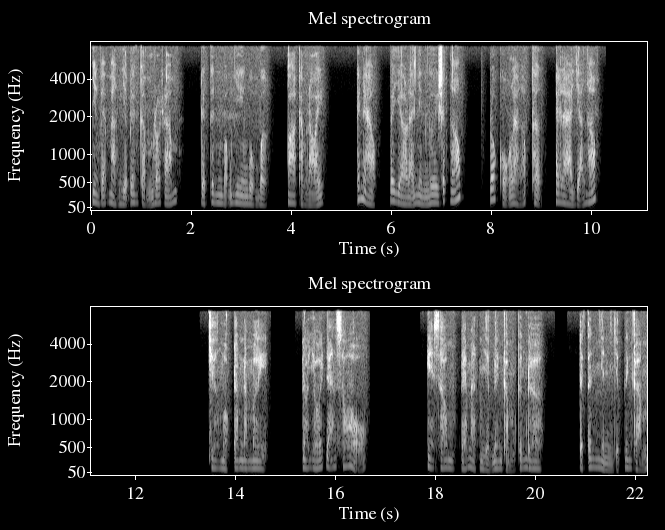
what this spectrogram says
Nhưng vẻ mặt Diệp Linh Cẩm rối rắm, địch tinh bỗng nhiên buồn bực, hoa cầm nói. Thế nào, bây giờ lại nhìn ngươi rất ngốc, rốt cuộc là ngốc thật hay là giả ngốc? Chương 150 Nói dối đáng xấu hổ Nghe xong, vẻ mặt Diệp Linh Cẩm cứng đơ. Địch tinh nhìn Diệp Linh Cẩm,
